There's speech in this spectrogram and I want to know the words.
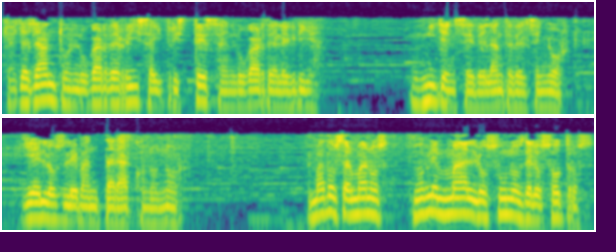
que haya llanto en lugar de risa y tristeza en lugar de alegría. Humíllense delante del Señor, y Él los levantará con honor. Amados hermanos, no hablen mal los unos de los otros.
